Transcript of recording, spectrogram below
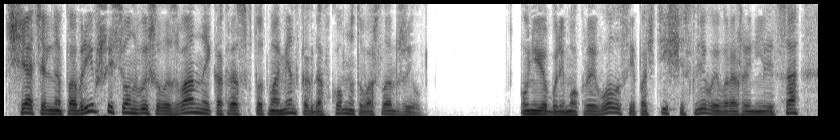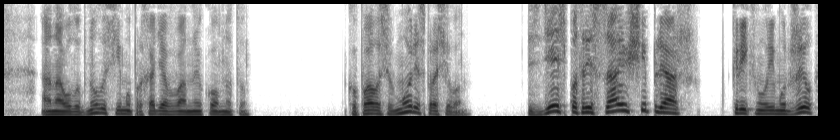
Тщательно побрившись, он вышел из ванной как раз в тот момент, когда в комнату вошла Джил. У нее были мокрые волосы и почти счастливое выражение лица. Она улыбнулась ему, проходя в ванную комнату. «Купалась в море?» — спросил он. «Здесь потрясающий пляж!» — крикнул ему Джил.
